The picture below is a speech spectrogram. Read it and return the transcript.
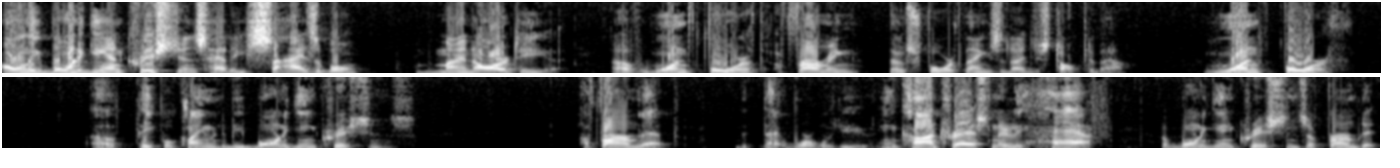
only born again Christians had a sizable minority of one fourth affirming those four things that I just talked about. One fourth of people claiming to be born again Christians affirm that that worldview. In contrast, nearly half of born again Christians affirmed it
